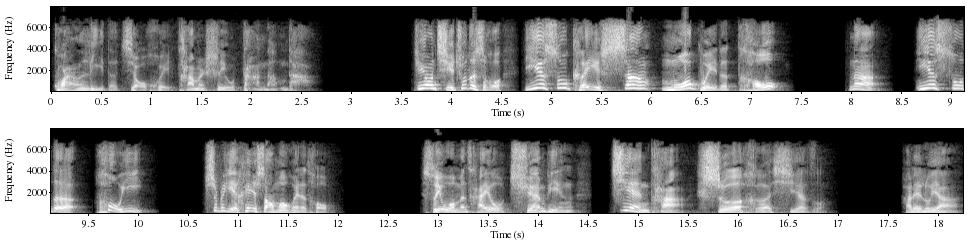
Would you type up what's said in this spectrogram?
管理的教会，他们是有大能的。就像起初的时候，耶稣可以伤魔鬼的头，那耶稣的后裔是不是也可以伤魔鬼的头？所以我们才有权柄践踏蛇和蝎子。哈利路亚！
